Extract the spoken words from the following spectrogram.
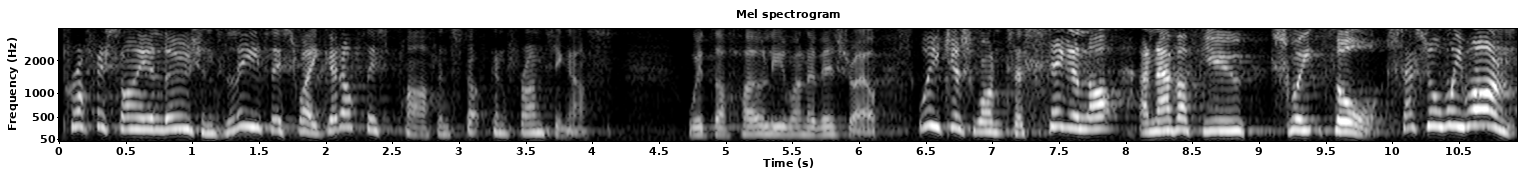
Prophesy illusions. Leave this way. Get off this path and stop confronting us with the Holy One of Israel. We just want to sing a lot and have a few sweet thoughts. That's all we want.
